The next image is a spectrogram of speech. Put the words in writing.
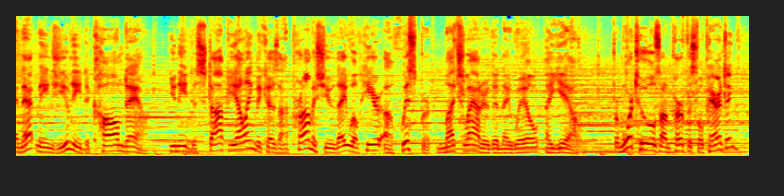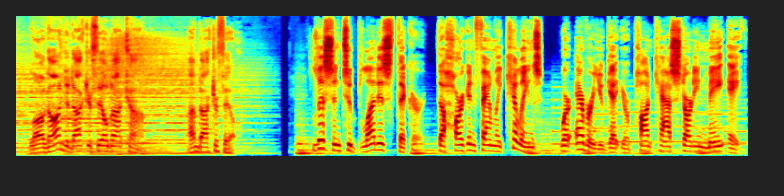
and that means you need to calm down. You need to stop yelling because I promise you they will hear a whisper much louder than they will a yell. For more tools on purposeful parenting, log on to drphil.com. I'm Dr. Phil. Listen to Blood is Thicker The Hargan Family Killings wherever you get your podcast starting May 8th.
